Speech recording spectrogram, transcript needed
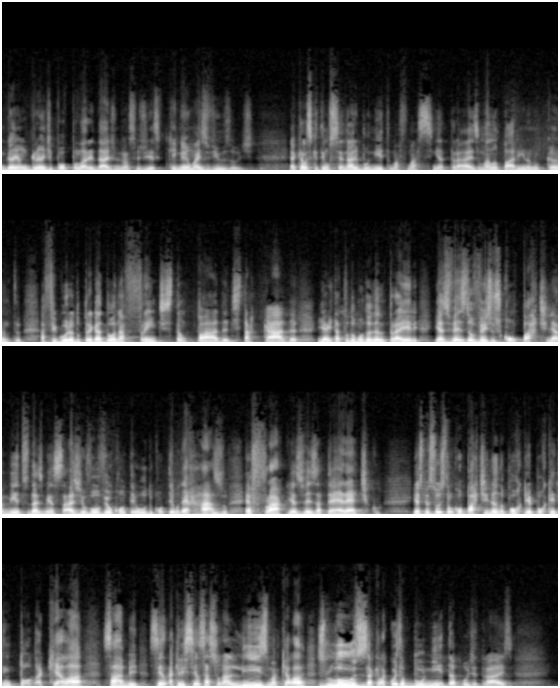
ganham grande popularidade nos nossos dias? Quem ganha mais views hoje? É aquelas que tem um cenário bonito, uma fumacinha atrás, uma lamparina no canto, a figura do pregador na frente, estampada, destacada, e aí está todo mundo olhando para ele. E às vezes eu vejo os compartilhamentos das mensagens, eu vou ver o conteúdo, o conteúdo é raso, é fraco e às vezes até herético. E as pessoas estão compartilhando por quê? Porque tem toda aquela, sabe, aquele sensacionalismo, aquelas luzes, aquela coisa bonita por detrás.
